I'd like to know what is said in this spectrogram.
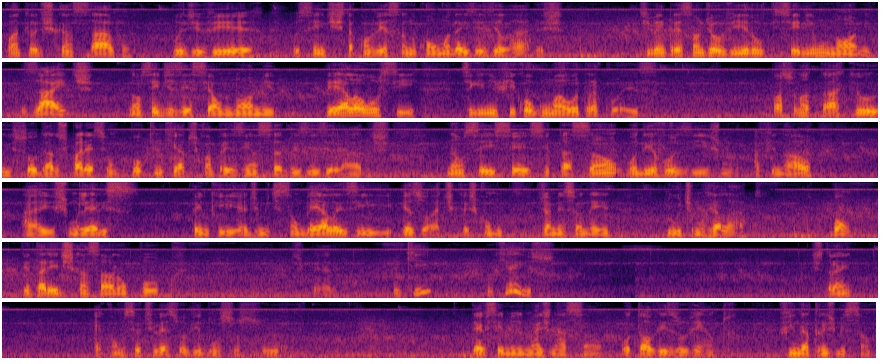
Enquanto eu descansava, pude ver o cientista conversando com uma das exiladas. Tive a impressão de ouvir o que seria um nome, Zaid. Não sei dizer se é o nome dela ou se significa alguma outra coisa. Posso notar que os soldados parecem um pouco inquietos com a presença dos exilados. Não sei se é excitação ou nervosismo. Afinal, as mulheres, tenho que admitir, são belas e exóticas, como já mencionei no último relato. Bom, tentarei descansar um pouco. Espera. O que? O que é isso? Estranho. É como se eu tivesse ouvido um sussurro. Deve ser minha imaginação, ou talvez o vento. Fim da transmissão.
